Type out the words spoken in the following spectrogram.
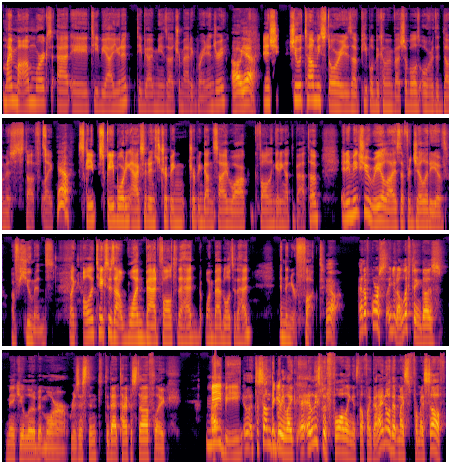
My mom works at a TBI unit. TBI means a traumatic brain injury. oh yeah, And she she would tell me stories of people becoming vegetables over the dumbest stuff, like yeah, skate skateboarding accidents, tripping tripping down the sidewalk, falling, getting out the bathtub, and it makes you realize the fragility of of humans. Like all it takes is that one bad fall to the head, one bad blow to the head, and then you're fucked. yeah. And of course, you know, lifting does make you a little bit more resistant to that type of stuff. Like Maybe uh, to some degree, like at least with falling and stuff like that. I know that my for myself,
